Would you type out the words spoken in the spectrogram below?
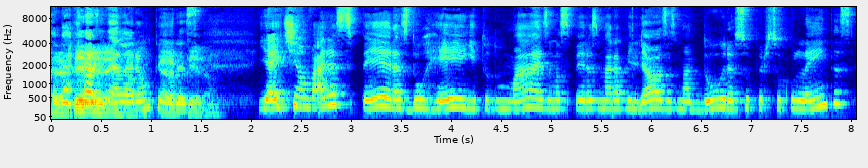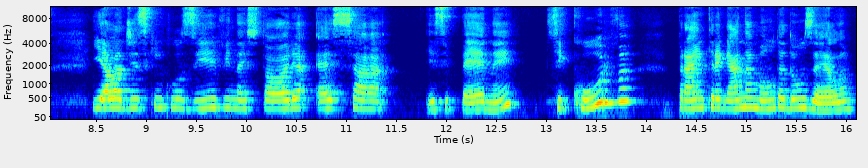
Era pereira, dela, eram peras. Era pera. E aí tinham várias peras do rei e tudo mais, umas peras maravilhosas, maduras, super suculentas. E ela diz que, inclusive, na história, essa esse pé, né, se curva para entregar na mão da donzela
